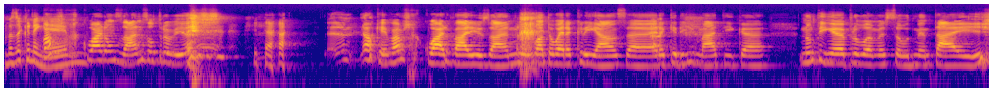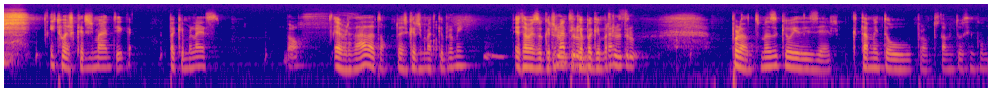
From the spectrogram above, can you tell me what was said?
Mas é que nem Vamos é. recuar uns anos outra vez? Yeah. Ok, vamos recuar vários anos. Enquanto eu era criança, era carismática, não tinha problemas de saúde mentais. E tu és carismática. Para quem merece. Nossa. É verdade, então. Tu és carismática para mim. Eu também sou carismática Tru, tru, para quem merece. tru. Pronto, mas o que eu ia dizer, que também estou, pronto, também estou assim com,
